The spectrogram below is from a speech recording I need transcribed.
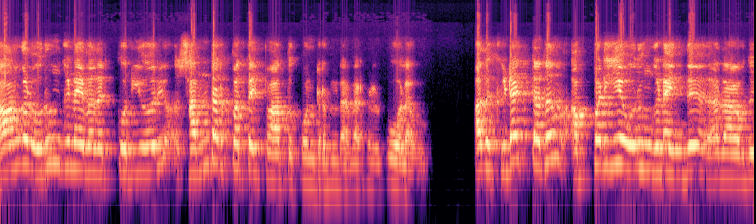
தாங்கள் ஒருங்கிணைவதற்குரிய ஒரு சந்தர்ப்பத்தை பார்த்து கொண்டிருந்தவர்கள் போலவும். அது கிடைத்ததும் அப்படியே ஒருங்கிணைந்து அதாவது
